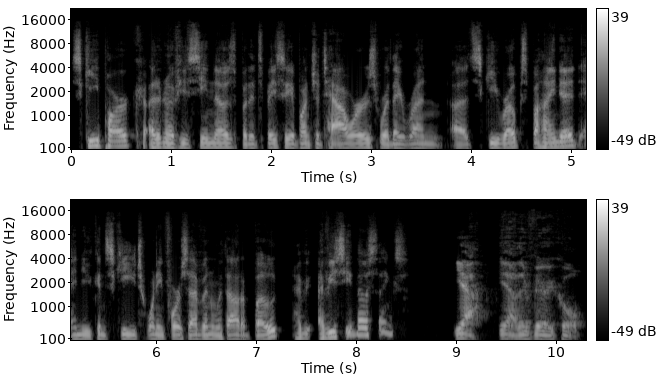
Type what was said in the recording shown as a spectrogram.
ski park i don't know if you've seen those but it's basically a bunch of towers where they run uh, ski ropes behind it and you can ski 24 7 without a boat have you, have you seen those things yeah yeah they're very cool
